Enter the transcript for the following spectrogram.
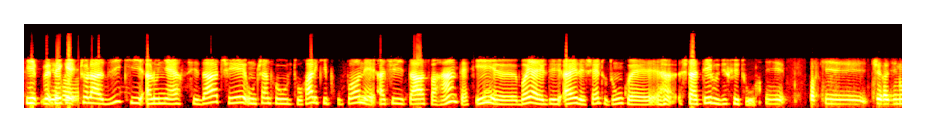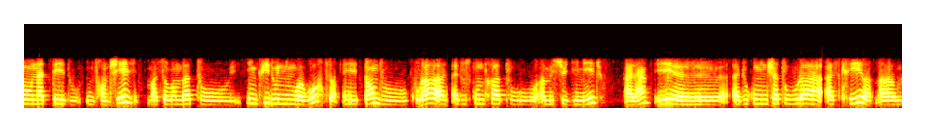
E, perché tu l'hai detto che all'università c'è un centro culturale che propone attività differenti e eh, poi avete scelto dunque statello di scrittura. E perché c'era di nuovo un in francese, ma sono andato in quido in lingua corsa e tanto là ho scontrato a Monsieur Alain e eh, ho cominciato là a scrivere. Uh,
